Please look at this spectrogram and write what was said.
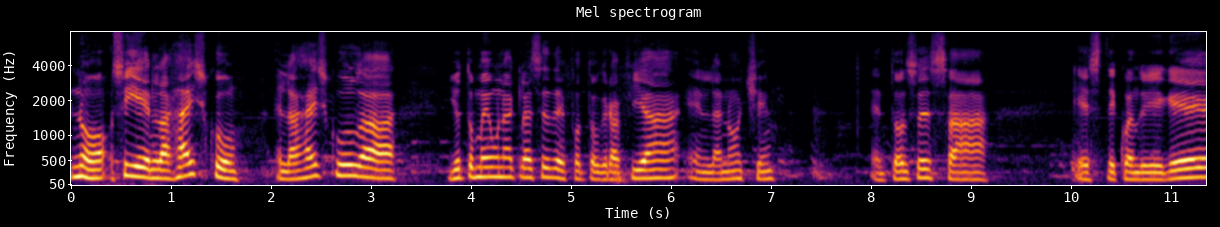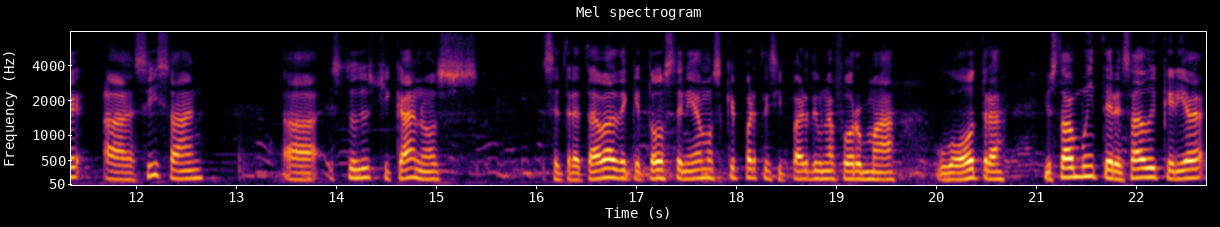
no, sí, en la high school. En la high school ah, yo tomé una clase de fotografía en la noche. Entonces, ah, este, cuando llegué a CISAN, a Estudios Chicanos, se trataba de que todos teníamos que participar de una forma u otra. Yo estaba muy interesado y quería,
